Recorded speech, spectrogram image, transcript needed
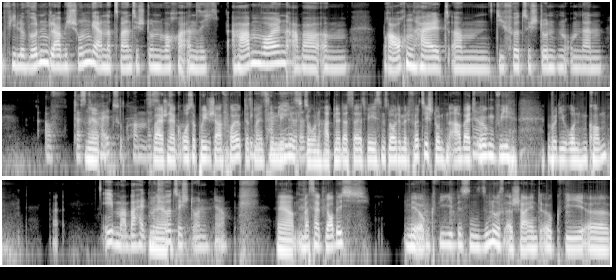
viele würden, glaube ich, schon gerne eine 20-Stunden-Woche an sich haben wollen, aber ähm, brauchen halt ähm, die 40 Stunden, um dann das Gehalt ja. zu kommen. Das war ja schon der große politische Erfolg, dass man jetzt den Mindestlohn so. hat, ne? dass da jetzt wenigstens Leute mit 40 Stunden Arbeit ja. irgendwie über die Runden kommen. Eben, aber halt mit ja. 40 Stunden, ja. Ja, was halt, glaube ich, mir irgendwie ein bisschen sinnlos erscheint, irgendwie, äh,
